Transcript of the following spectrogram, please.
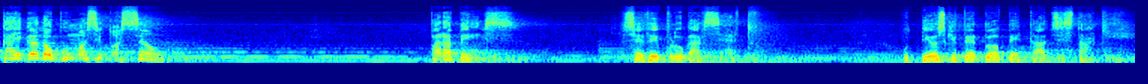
carregando alguma situação. Parabéns. Você veio para o lugar certo. O Deus que perdoa pecados está aqui.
